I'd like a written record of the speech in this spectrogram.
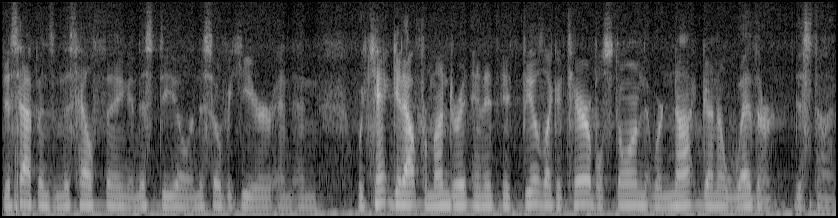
This happens, and this health thing, and this deal, and this over here, and, and we can't get out from under it, and it, it feels like a terrible storm that we're not going to weather this time.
